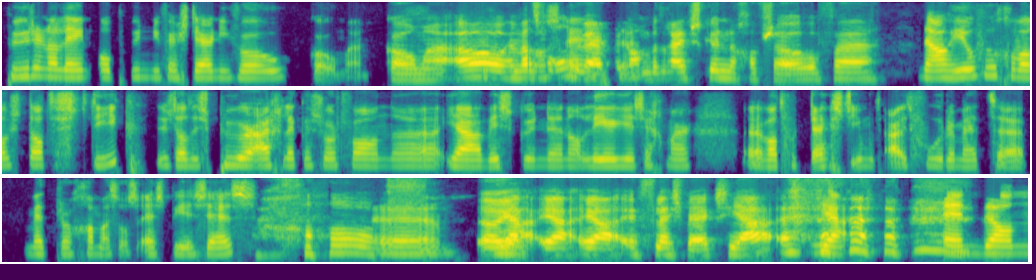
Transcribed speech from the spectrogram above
puur en alleen op universitair niveau komen. Komen. Oh, dat en wat voor onderwerpen echt, eh, dan? Bedrijfskundig of zo? Of, eh, Nou, heel veel gewoon statistiek. Dus dat is puur eigenlijk een soort van eh, ja, wiskunde. En dan leer je zeg maar eh, wat voor testen je moet uitvoeren met, eh, met programma's als SPSS. Oh, Ehm, oh ja, ja, ja, flashbacks, ja. Ja. En dan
